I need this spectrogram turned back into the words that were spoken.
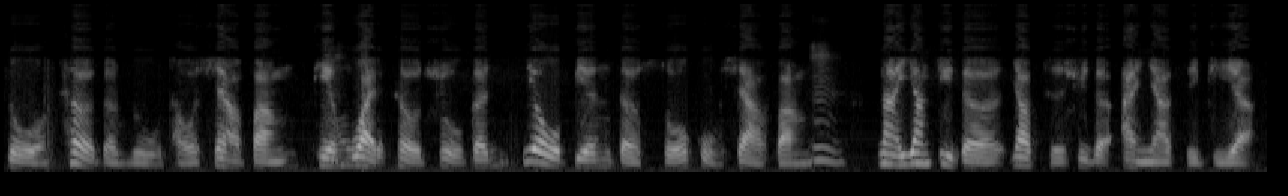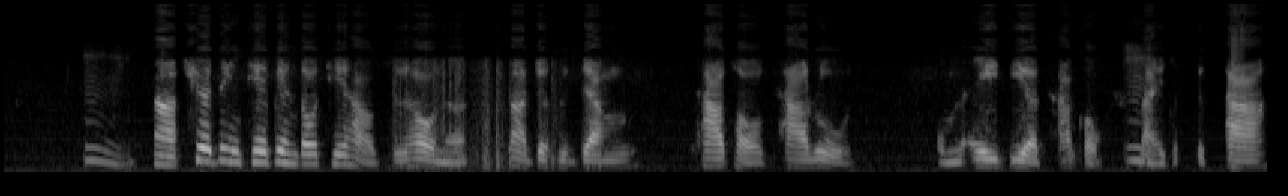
左侧的乳头下方偏外侧处，跟右边的锁骨下方。嗯，那一样记得要持续的按压 CPR。嗯，那确定贴片都贴好之后呢，那就是将插头插入我们的 AED 的插孔，那也就是插。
